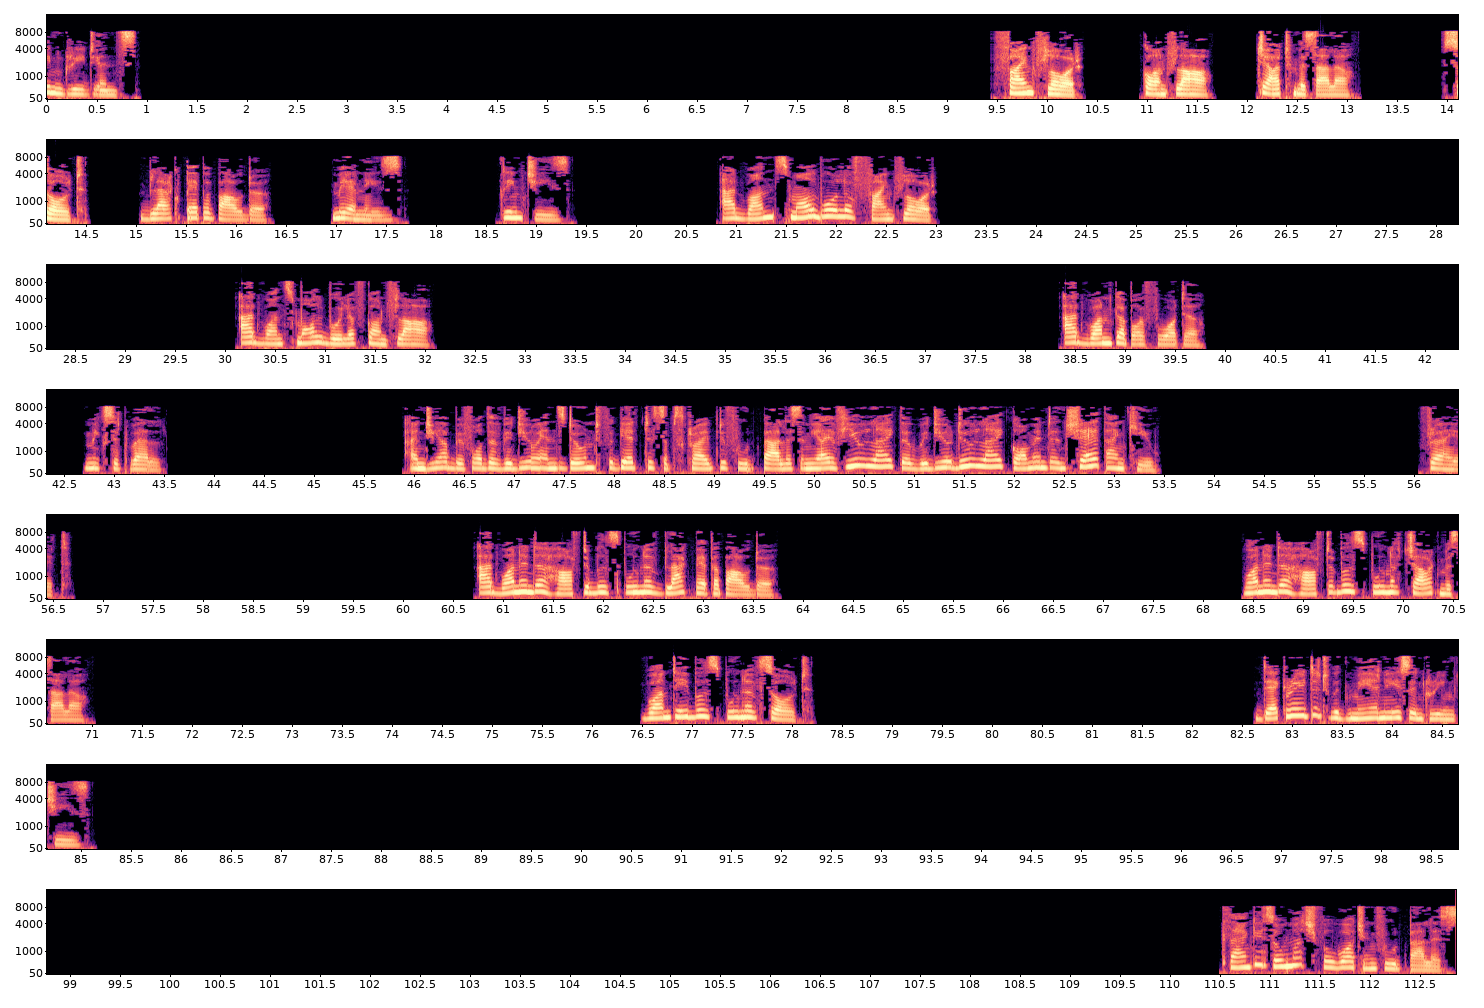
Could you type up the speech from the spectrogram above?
Ingredients Fine flour, corn flour, chaat masala, salt, black pepper powder, mayonnaise, cream cheese. Add 1 small bowl of fine flour. Add 1 small bowl of corn flour. Add 1 cup of water. Mix it well. And yeah before the video ends don't forget to subscribe to Food Palace and yeah if you like the video do like comment and share thank you. Fry it. Add one and a half tablespoon of black pepper powder. One and a half tablespoon of chaat masala. 1 tablespoon of salt. Decorate it with mayonnaise and cream cheese. Thank you so much for watching Food Palace.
